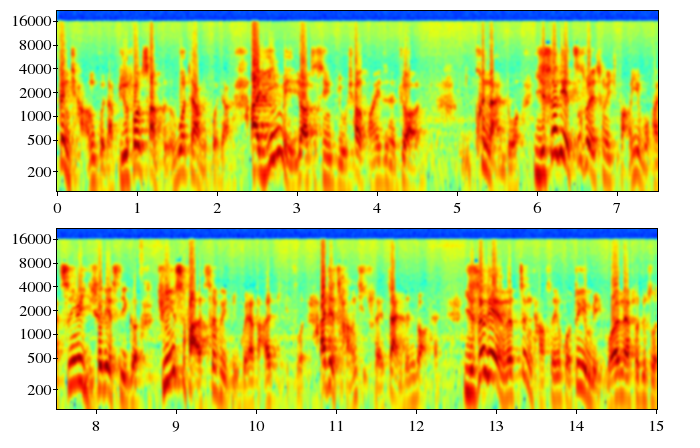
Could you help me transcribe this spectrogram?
更强的国家，比如说像德国这样的国家。而英美要执行有效的防疫政策，就要。困难多。以色列之所以成为防疫模范，是因为以色列是一个军事化的社会主义国家打的底子，而且长期处在战争状态。以色列人的正常生活，对于美国人来说，就是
